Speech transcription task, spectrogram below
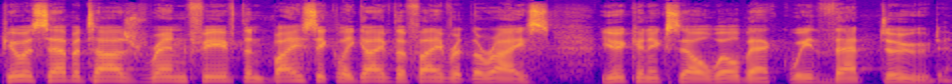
Pure Sabotage ran fifth and basically gave the favourite the race. You can excel well back with that dude.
